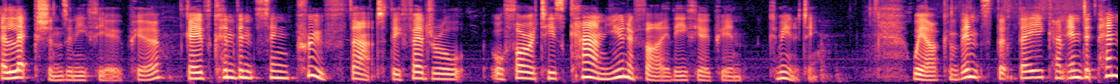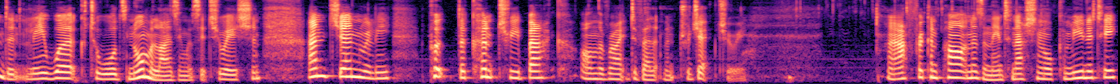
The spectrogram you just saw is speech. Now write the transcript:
elections in Ethiopia gave convincing proof that the federal authorities can unify the Ethiopian community. We are convinced that they can independently work towards normalizing the situation and generally put the country back on the right development trajectory. Our African partners and the international community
